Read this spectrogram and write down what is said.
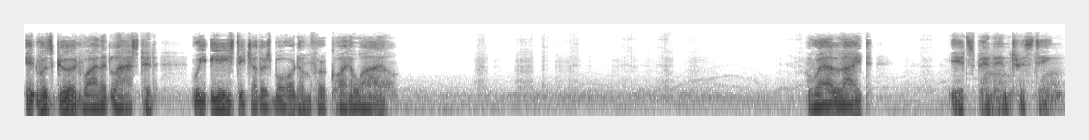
It was good while it lasted. We eased each other's boredom for quite a while. Well, Light, it's been interesting.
